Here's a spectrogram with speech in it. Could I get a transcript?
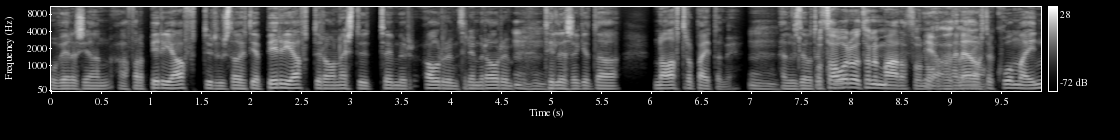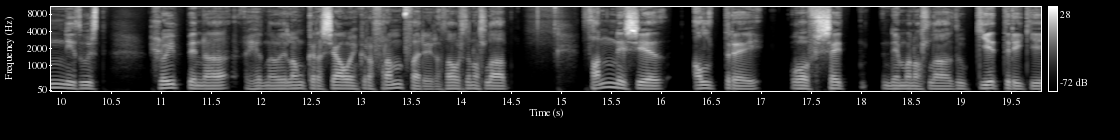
og vera síðan að fara að byrja aftur þú veist, þá ætti ég að byrja aftur á næstu tveimur árum, þreimur árum Mm til þess að geta náð aftur að bæta mig -hmm. en, veist, og þá erum við að tala um marathón já, og en þetta, ef þú ert að koma inn í þú veist, hlaupin að hérna, við langar að sjá einhverja framfærir og þá ertu náttúrulega þannig séð aldrei of seitt nema náttúrulega að þú getur ekki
